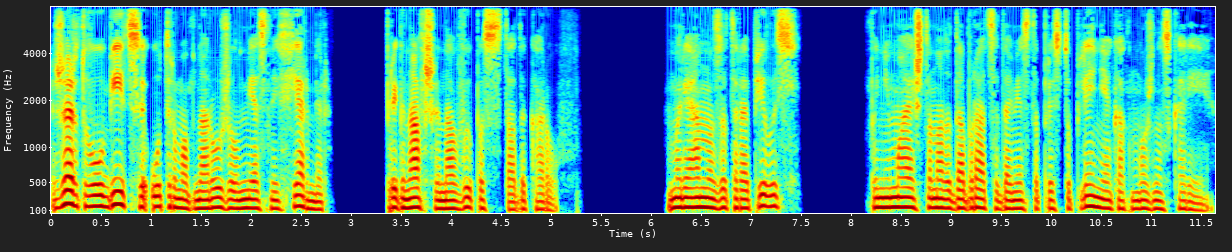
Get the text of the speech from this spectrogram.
Жертву убийцы утром обнаружил местный фермер, пригнавший на выпас стадо коров. Марианна заторопилась, понимая, что надо добраться до места преступления как можно скорее.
